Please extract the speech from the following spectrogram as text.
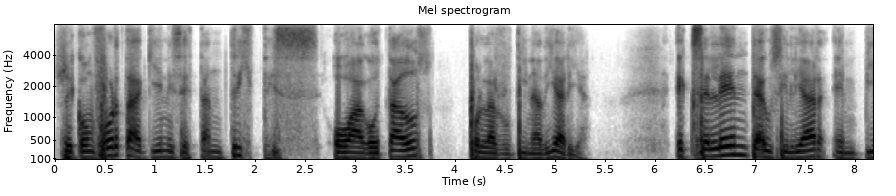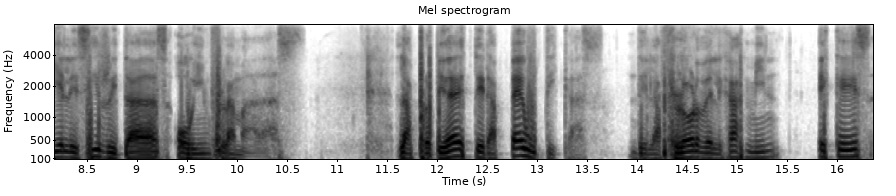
Reconforta a quienes están tristes o agotados por la rutina diaria. Excelente auxiliar en pieles irritadas o inflamadas. Las propiedades terapéuticas de la flor del jazmín es que es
